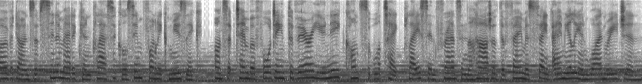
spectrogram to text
overtones of cinematic and classical symphonic music. On September 14th a very unique concert will take place in France in the heart of the famous Saint-Emilion wine region.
